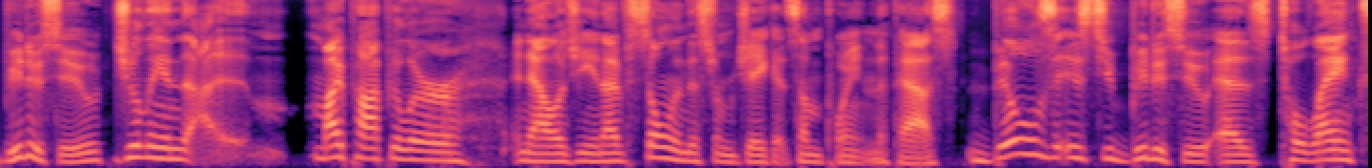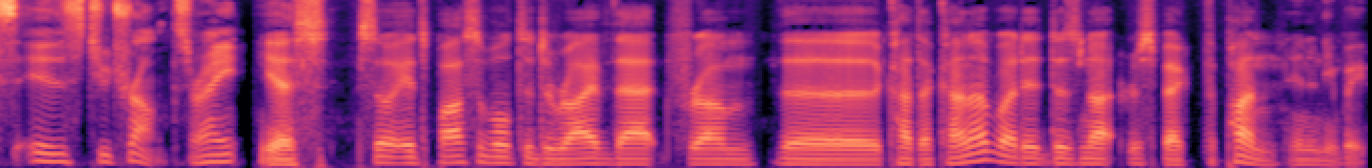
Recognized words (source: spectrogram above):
Birusu, Julian, I- my popular analogy, and I've stolen this from Jake at some point in the past. Bills is to Birusu as Tolanx is to Trunks, right? Yes. So it's possible to derive that from the katakana, but it does not respect the pun in any way.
